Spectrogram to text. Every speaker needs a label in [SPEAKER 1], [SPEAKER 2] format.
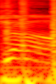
[SPEAKER 1] John.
